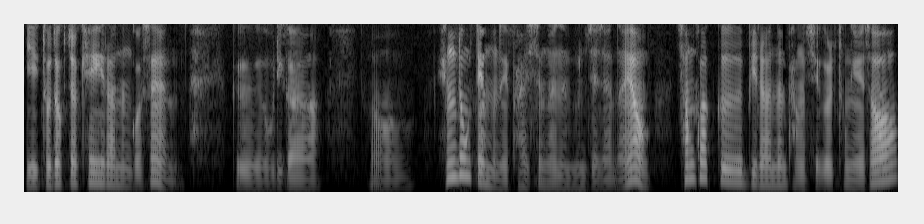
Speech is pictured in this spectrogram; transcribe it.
이 도덕적 해이라는 것은 그 우리가 어, 행동 때문에 발생하는 문제잖아요. 성과급이라는 방식을 통해서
